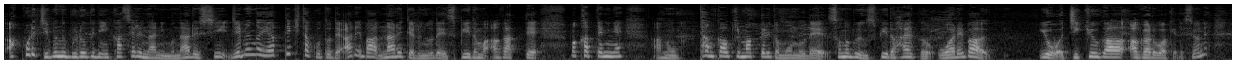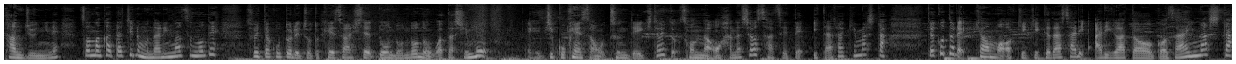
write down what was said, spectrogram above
あ、これ自分のブログに活かせるなにもなるし、自分がやってきたことであれば慣れてるのでスピードも上がって、まあ、勝手にね、あの、単価は決まってると思うので、その分スピード早く終われば要は時給が上がるわけですよね。単純にね。そんな形にもなりますので、そういったことでちょっと計算して、どんどんどんどん私も、えー、自己研鑽を積んでいきたいと、そんなお話をさせていただきました。ということで、今日もお聴きくださりありがとうございました。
